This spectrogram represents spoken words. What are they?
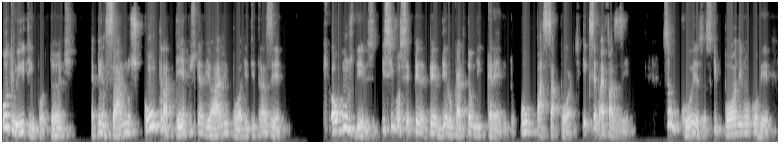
Outro item importante é pensar nos contratempos que a viagem pode te trazer. Alguns deles. E se você per perder o cartão de crédito ou o passaporte, o que, que você vai fazer? São coisas que podem ocorrer.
